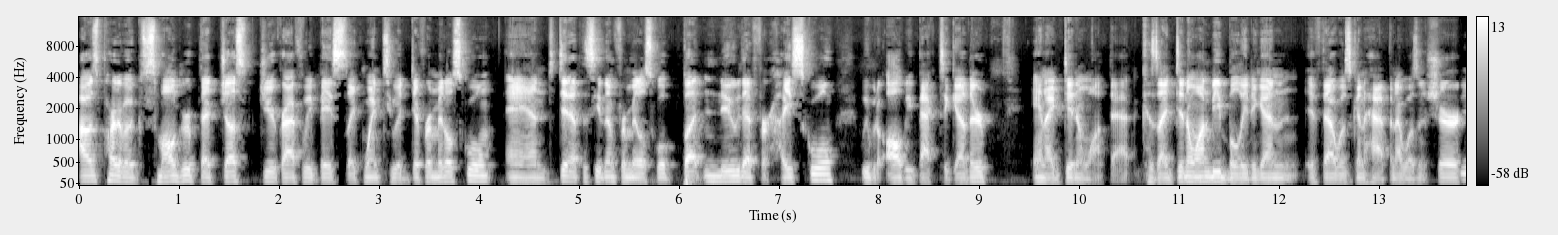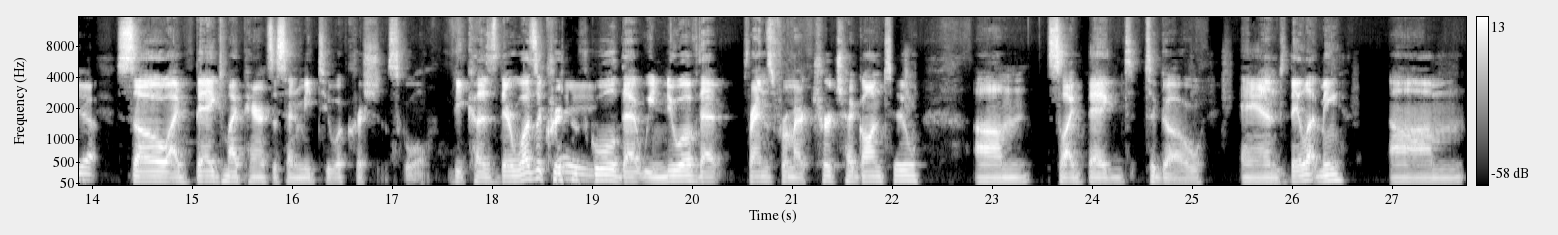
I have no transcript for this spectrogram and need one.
I was part of a small group that just geographically based, like went to a different middle school and didn't have to see them for middle school, but knew that for high school we would all be back together. And I didn't want that because I didn't want to be bullied again. If that was going to happen, I wasn't sure. yeah. So I begged my parents to send me to a Christian school because there was a Christian Hey. school that we knew of that friends from our church had gone to. Um, so I begged to go and they let me. Um,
